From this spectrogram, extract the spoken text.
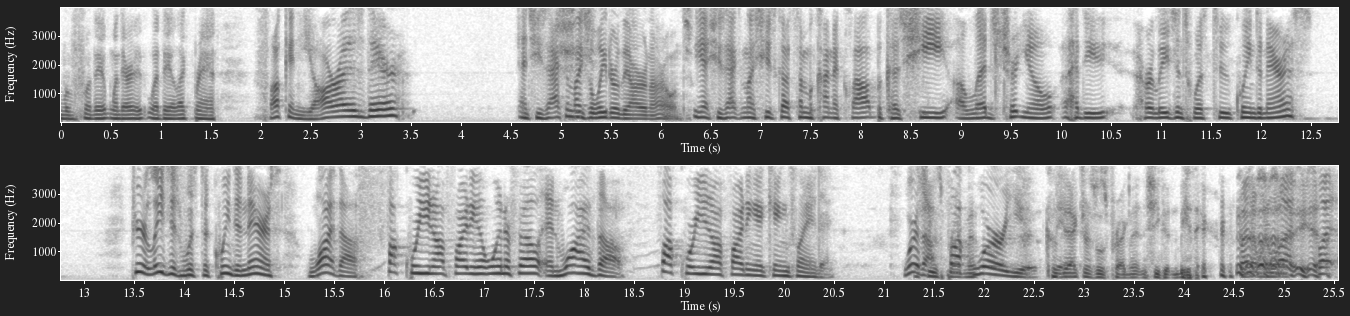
before they when they're when they elect Bran, fucking Yara is there, and she's acting she's like the leader of the Iron Islands. yeah she's acting like she's got some kind of clout because she alleged her you know had the her allegiance was to Queen Daenerys. If your allegiance was to Queen Daenerys, why the fuck were you not fighting at Winterfell? And why the fuck were you not fighting at King's Landing? Where the was fuck pregnant. were you? Because the actress was pregnant and she couldn't be there. but, but, but,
